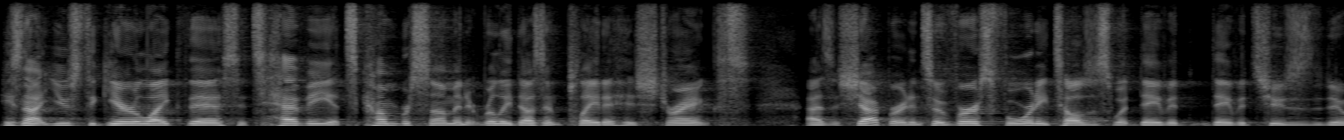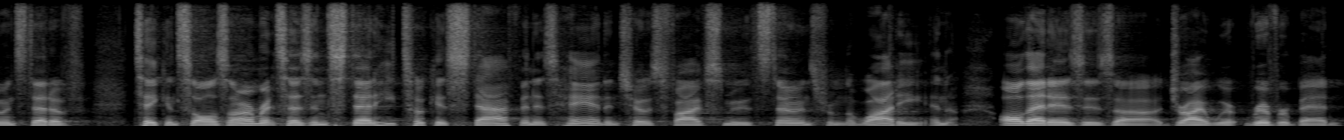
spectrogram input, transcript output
He's not used to gear like this. It's heavy, it's cumbersome, and it really doesn't play to his strengths as a shepherd. And so, verse 40 tells us what David, David chooses to do instead of taken Saul's armor, it says, Instead, he took his staff in his hand and chose five smooth stones from the wadi. And all that is is a dry riverbed. And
